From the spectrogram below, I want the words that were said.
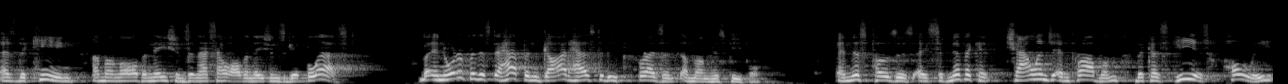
as the king among all the nations, and that's how all the nations get blessed. But in order for this to happen, God has to be present among his people. And this poses a significant challenge and problem because he is holy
